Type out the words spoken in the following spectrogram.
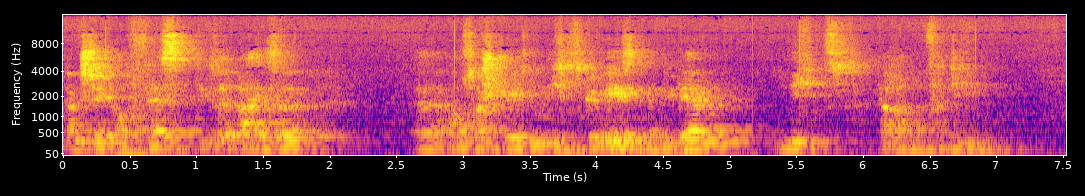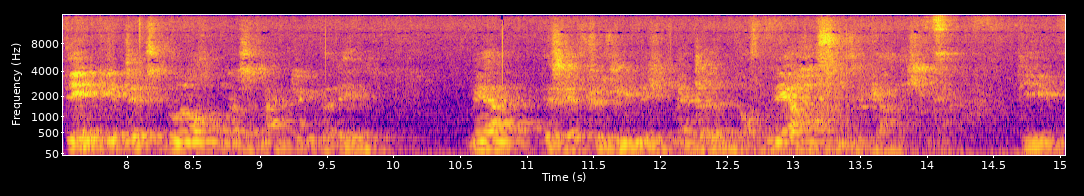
dann steht auch fest, diese Reise äh, außer Spesen nichts gewesen. Denn die werden nichts daran verdienen. Dem geht jetzt nur noch um das nackte Überleben. Mehr ist ja für sie nicht mehr drin. Auf mehr hoffen sie gar nicht mehr. Die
